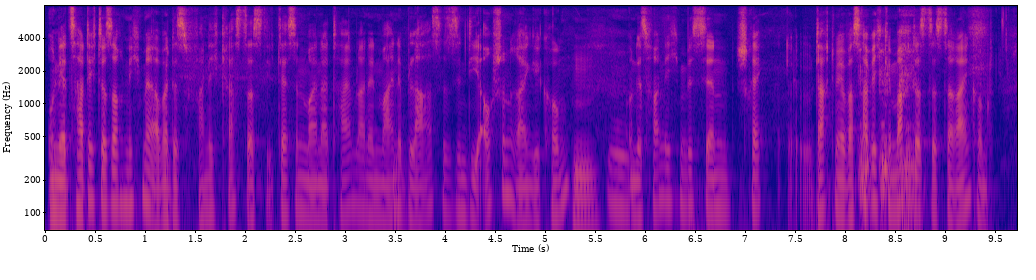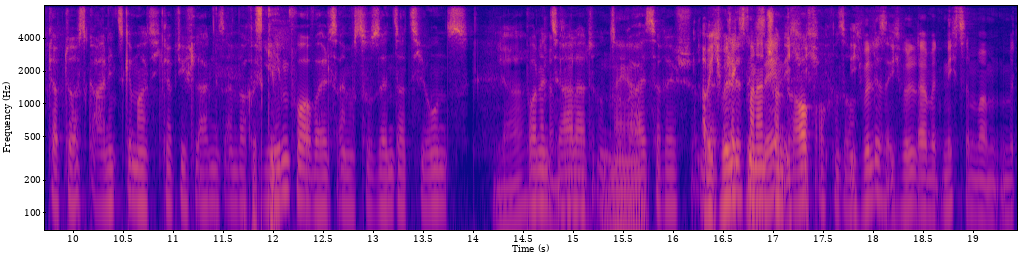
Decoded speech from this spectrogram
Und jetzt hatte ich das auch nicht mehr, aber das fand ich krass, dass die, das in meiner Timeline, in meine Blase, sind die auch schon reingekommen. Hm. Hm. Und das fand ich ein bisschen schreck. Dachte mir, was habe ich gemacht, dass das da reinkommt? Ich glaube, du hast gar nichts gemacht. Ich glaube, die schlagen das einfach Das gibt- jedem vor, weil es einfach so Sensations. Ja, Potenzial hat und so Naja. reißerisch. Aber ich will das man nicht dann sehen. schon drauf. ich, auch so. ich, ich, will das, ich will damit nichts in meinem, mit,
